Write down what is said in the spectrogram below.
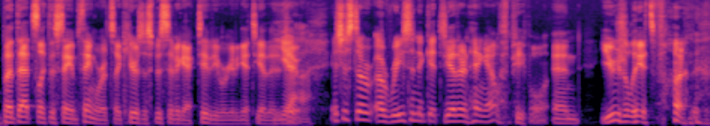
but that's like the same thing where it's like here's a specific activity we're gonna get together to do. It's just a, a reason to get together and hang out with people, and usually it's fun.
